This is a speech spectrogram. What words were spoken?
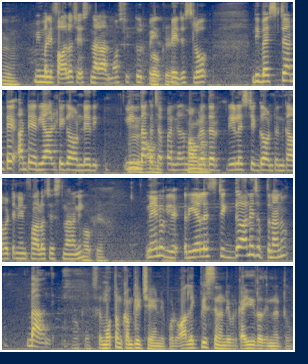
మ్మ్. మిమ్మల్ని ఫాలో చేస్తున్నారు ఆల్మోస్ట్ చిత్తూరు. పేజెస్లో. ది బెస్ట్ అంటే అంటే రియాలిటీగా ఉండేది. ఇందాక చెప్పాను కదా మా బ్రదర్ రియలిస్టిక్గా ఉంటుంది కాబట్టి నేను ఫాలో చేస్తున్నానని. నేను రియలిస్టిక్ గానే చెప్తున్నాను. బాగుంది. ఓకే. సరే మొత్తం కంప్లీట్ చేయండి ఇప్పుడు. ఆ లెగ్ పీస్ తినండి ఇప్పుడు ఖైదీలో తిన్నట్టు.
